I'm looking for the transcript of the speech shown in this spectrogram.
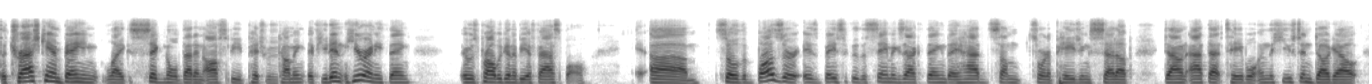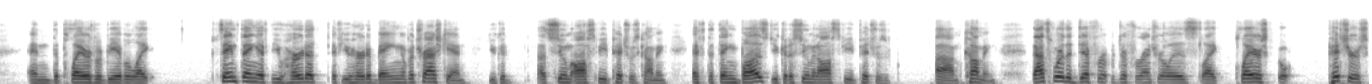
the trash can banging like signaled that an off speed pitch was coming. If you didn't hear anything, it was probably going to be a fastball. Um, so the buzzer is basically the same exact thing. They had some sort of paging set up down at that table in the Houston dugout, and the players would be able to like same thing. If you heard a if you heard a banging of a trash can, you could assume off speed pitch was coming. If the thing buzzed, you could assume an off speed pitch was um, coming. That's where the different differential is. Like players, pitchers,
